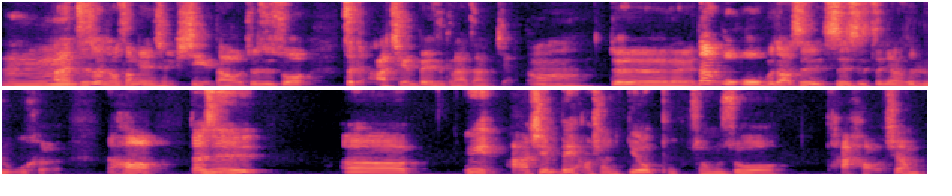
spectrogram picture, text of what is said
嗯他在自传中上面写到，就是说这个 R 前辈是跟他这样讲。嗯对对对对，但我我不知道是事实真相是如何。然后，但是呃，因为阿前辈好像也有补充说，他好像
